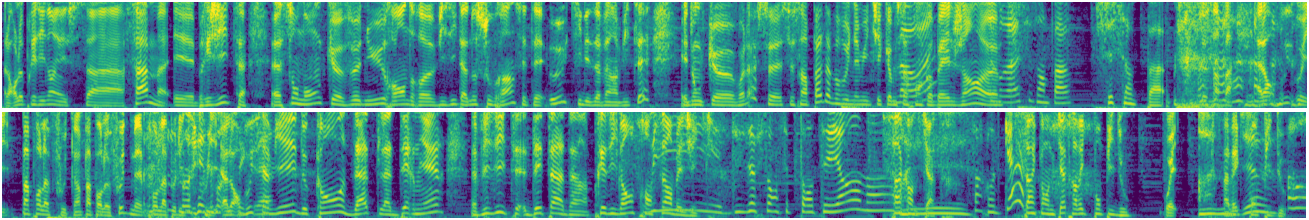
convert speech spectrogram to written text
Alors, le président et sa femme, et Brigitte, euh, sont donc venus rendre visite à nos souverains. C'était eux qui les avaient invités. Et donc, euh, voilà, c'est sympa d'avoir une amitié comme ça Bah ouais. franco-belge. hein, euh, C'est vrai, c'est sympa. C'est sympa. c'est sympa. Alors, vous, oui, pas pour la foot, hein, pas pour le foot, mais pour la politique, Oui, oui. non, Alors, vous clair. saviez de quand date la dernière visite d'État d'un président français en Belgique? Oui, 1971, non? 54. Allez. 54 54 avec Pompidou. Ah, mon avec Dieu. Pompidou. Oh,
